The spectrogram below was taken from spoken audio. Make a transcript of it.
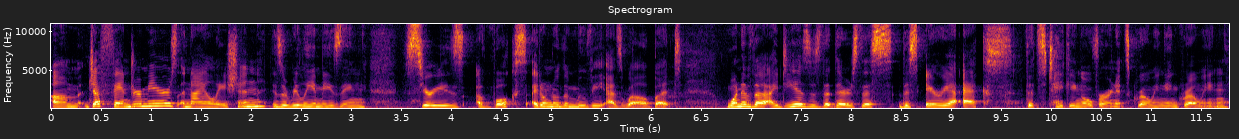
Um, Jeff Vandermeer's Annihilation is a really amazing series of books. I don't know the movie as well, but one of the ideas is that there's this, this area X that's taking over and it's growing and growing.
